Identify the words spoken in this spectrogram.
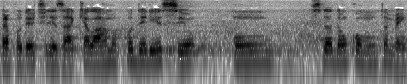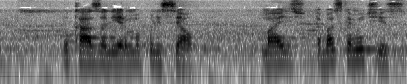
para poder utilizar aquela arma, poderia ser um cidadão comum também. No caso ali era uma policial. Mas é basicamente isso.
